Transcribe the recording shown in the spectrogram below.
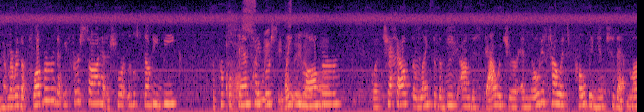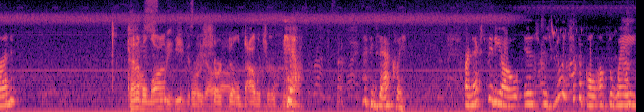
know, remember the plover that we first saw had a short little stubby beak? The purple Oh, sandpiper sweet. Slightly longer. But check out the length of the beak on this dowitcher and notice how it's probing into that mud. Kind of Oh, a long sweet. Beak for a ate a, uh, short-billed dowitcher. Yeah, exactly. Our next video is, is really typical of the way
